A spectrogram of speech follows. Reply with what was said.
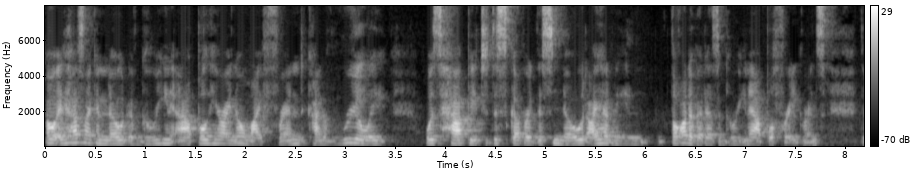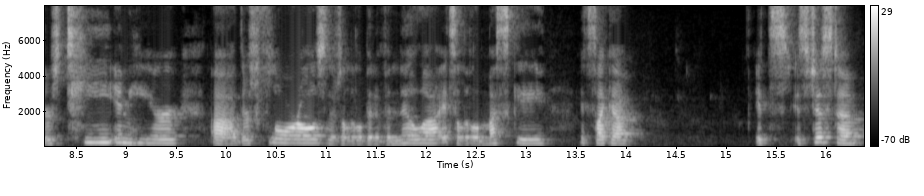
Oh, it has like a note of green apple here. I know my friend kind of really was happy to discover this note. I hadn't even thought of it as a green apple fragrance. There's tea in here. Uh, there's florals. There's a little bit of vanilla. It's a little musky. It's like a it's it's just a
